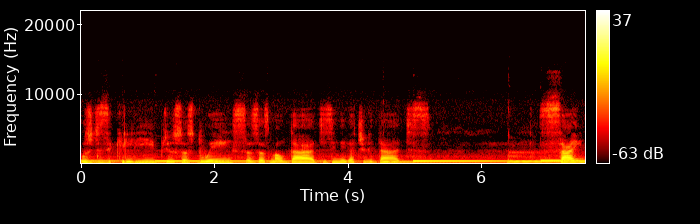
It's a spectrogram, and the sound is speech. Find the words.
os desequilíbrios, as doenças, as maldades e negatividades. Saem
